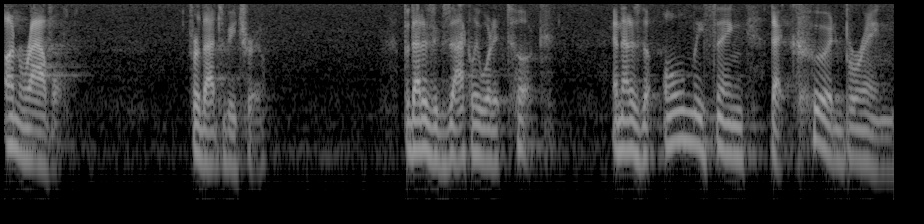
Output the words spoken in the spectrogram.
unravel for that to be true. But that is exactly what it took. And that is the only thing that could bring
